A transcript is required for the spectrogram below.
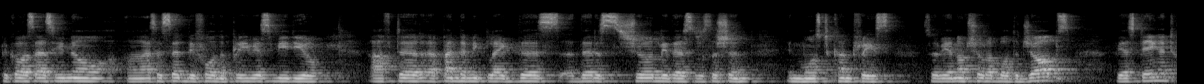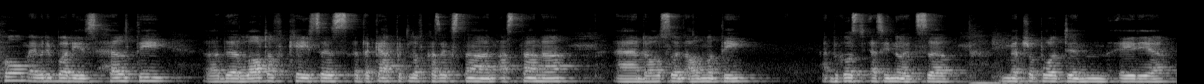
because as you know, uh, as I said before in the previous video, after a pandemic like this, uh, there is surely there's recession in most countries. So we are not sure about the jobs. We are staying at home, everybody is healthy. Uh, there are a lot of cases at the capital of Kazakhstan, Astana, and also in Almaty because as you know it's a metropolitan area.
